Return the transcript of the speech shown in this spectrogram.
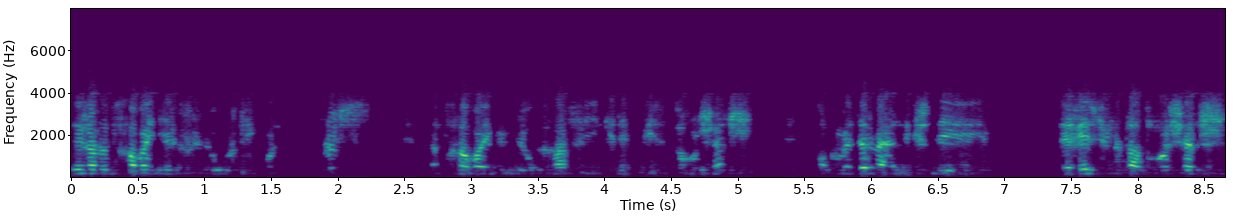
déjà, le travail des plus un travail bibliographique et des pistes de recherche. Donc, maintenant, des, des résultats de recherche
